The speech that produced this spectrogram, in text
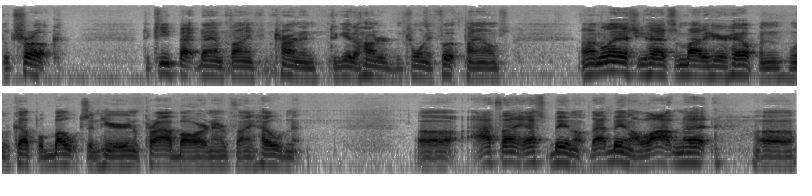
the truck to keep that damn thing from turning to get 120 foot pounds unless you had somebody here helping with a couple of bolts in here and a pry bar and everything holding it. Uh, I think that's being a, that being a lock nut uh,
